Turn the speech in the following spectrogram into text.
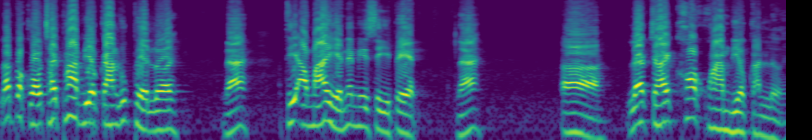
แล้วปรากฏใช้ภาพเดียวกันทุกเพจเลยนะที่เอามาให้เห็นเนี่ยมี 4 เพจนะอ่าและใช้ข้อความเดียวกันเลย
